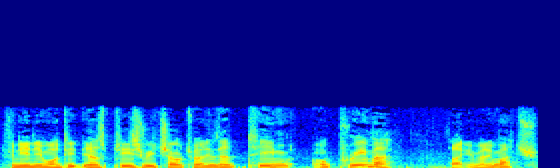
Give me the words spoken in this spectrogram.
If you need any more details, please reach out to any of the team of Oprema. Thank you very much.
